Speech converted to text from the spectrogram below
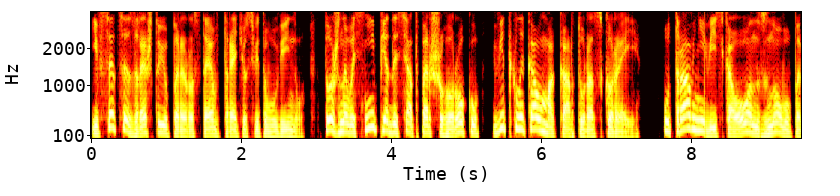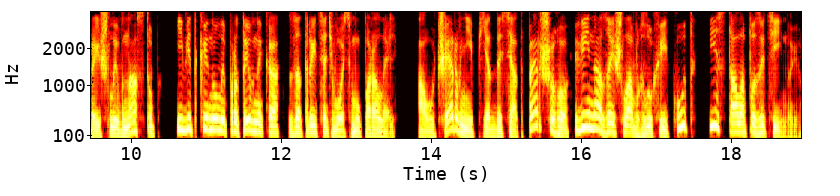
і все це зрештою переросте в Третю світову війну. Тож навесні 51-го року відкликав Макартура з Кореї. У травні війська ООН знову перейшли в наступ і відкинули противника за 38-му паралель. А у червні 51-го війна зайшла в глухий кут і стала позиційною.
